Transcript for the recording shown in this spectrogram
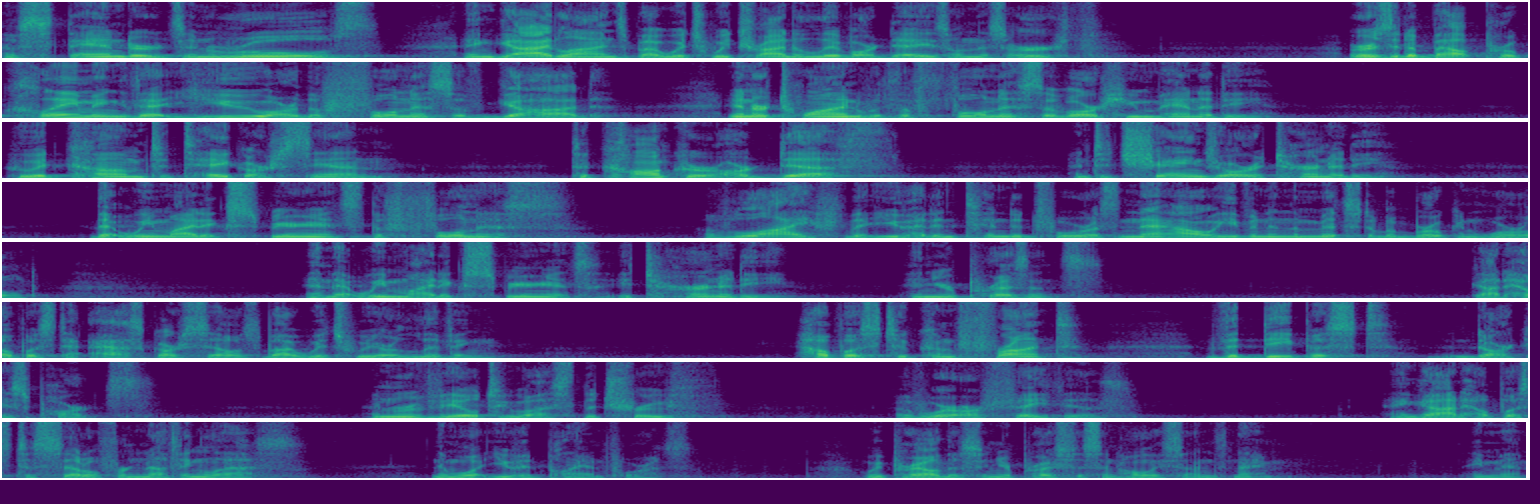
of standards and rules and guidelines by which we try to live our days on this earth? Or is it about proclaiming that you are the fullness of God? intertwined with the fullness of our humanity, who had come to take our sin, to conquer our death, and to change our eternity, that we might experience the fullness of life that you had intended for us now, even in the midst of a broken world, and that we might experience eternity in your presence. God, help us to ask ourselves by which we are living Help us to confront the deepest, darkest parts and reveal to us the truth of where our faith is. And God, help us to settle for nothing less than what you had planned for us. We pray all this in your precious and holy Son's name. Amen.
